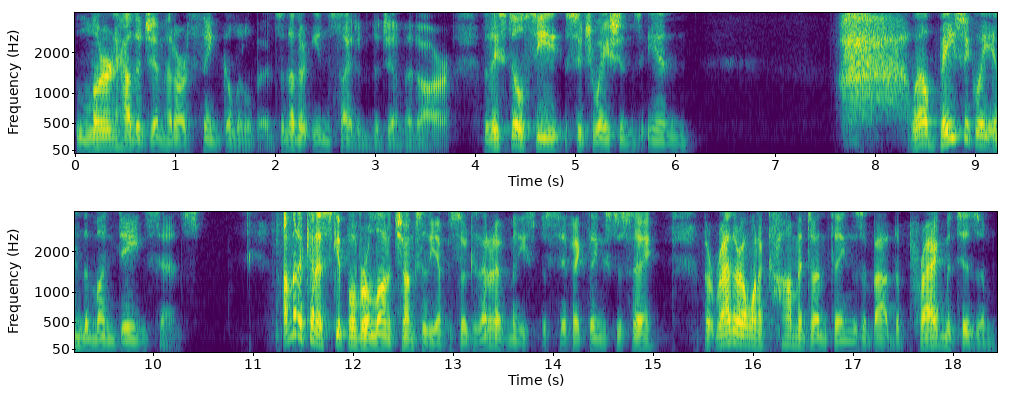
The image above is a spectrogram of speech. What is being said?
learn how the Jem'Hadar think a little bit. It's another insight into the Jem'Hadar. They still see situations in, well, basically in the mundane sense. I'm going to kind of skip over a lot of chunks of the episode because I don't have many specific things to say but rather I want to comment on things about the pragmatism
